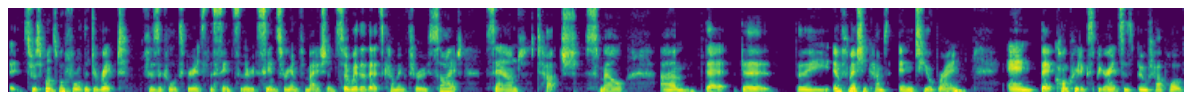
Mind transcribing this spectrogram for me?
it's responsible for the direct physical experience, the sensory sensory information. So whether that's coming through sight, sound, touch, smell, um, that the the information comes into your brain and that concrete experience is built up of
